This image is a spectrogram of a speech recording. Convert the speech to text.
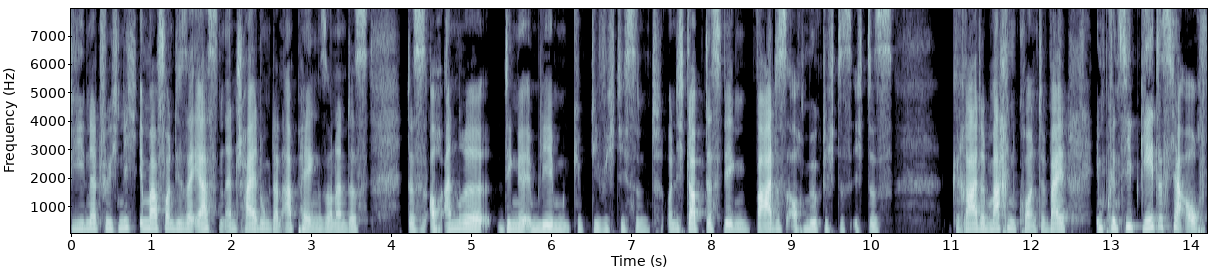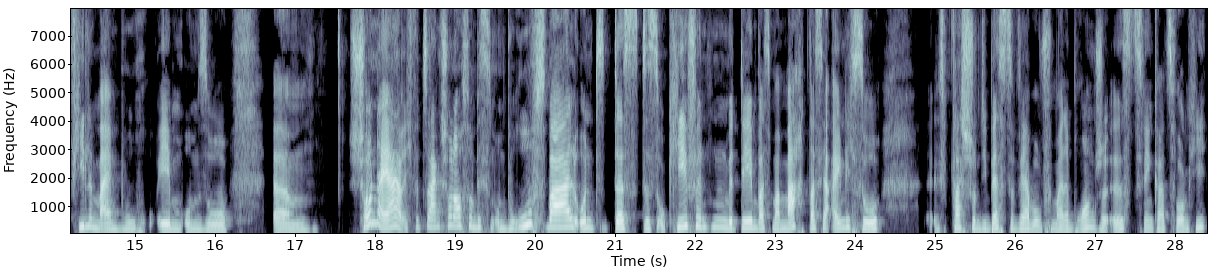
die natürlich nicht immer von dieser ersten Entscheidung dann abhängen, sondern dass, dass es auch andere Dinge im Leben gibt, die wichtig sind. Und ich glaube, deswegen war das auch möglich, dass ich das gerade machen konnte, weil im Prinzip geht es ja auch viel in meinem Buch eben um so ähm, schon, naja, ich würde sagen, schon auch so ein bisschen um Berufswahl und das, das okay finden mit dem, was man macht, was ja eigentlich so äh, fast schon die beste Werbung für meine Branche ist, Zwinker Zwonky.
